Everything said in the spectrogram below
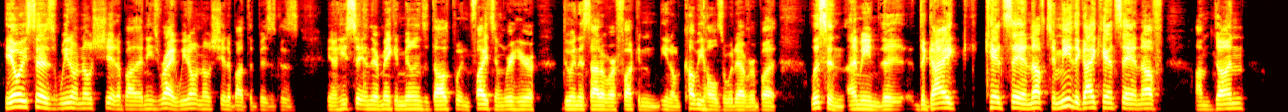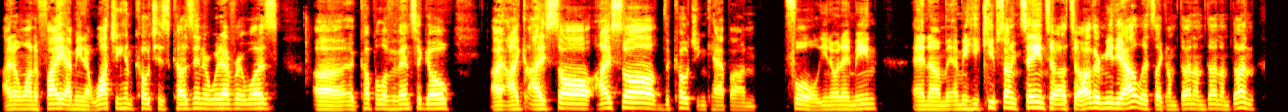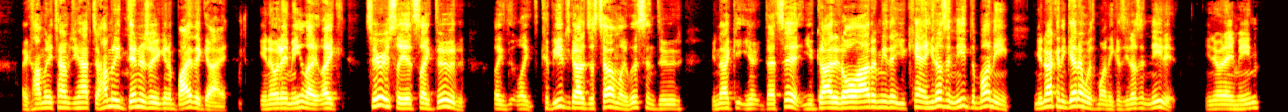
He always says we don't know shit about, it, and he's right. We don't know shit about the business because you know he's sitting there making millions of dollars putting fights, and we're here doing this out of our fucking you know cubby holes or whatever. But listen, I mean the the guy can't say enough. To me, the guy can't say enough. I'm done. I don't want to fight. I mean, uh, watching him coach his cousin or whatever it was uh, a couple of events ago, I, I I saw I saw the coaching cap on full. You know what I mean? And um, I mean, he keeps on saying to to other media outlets like, "I'm done, I'm done, I'm done." Like, how many times you have to? How many dinners are you going to buy the guy? You know what I mean? Like, like seriously, it's like, dude, like like Khabib's got to just tell him like, listen, dude, you're not you're, that's it. You got it all out of me that you can't He doesn't need the money. You're not going to get him with money because he doesn't need it. You know what I mm-hmm. mean?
